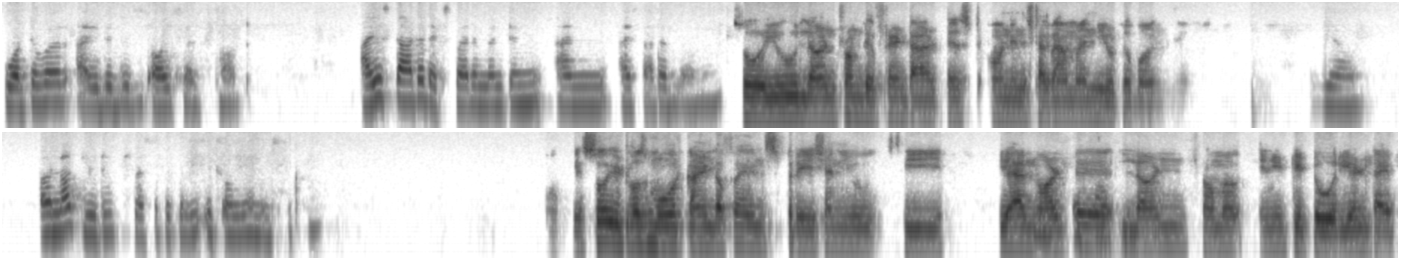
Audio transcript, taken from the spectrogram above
whatever I did is all self-taught. I started experimenting and I started learning. So you learn from different artists on Instagram and YouTube only. Yeah. Uh, not YouTube specifically, it's only on Instagram. Okay, so it was more kind of an inspiration you see. You have not uh, learned from a, any tutorial type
